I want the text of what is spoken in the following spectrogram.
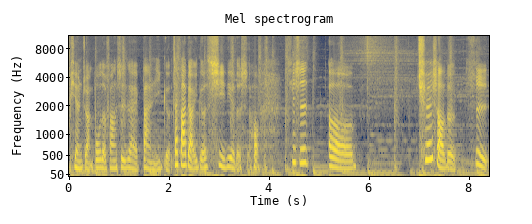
片转播的方式，在办一个，在发表一个系列的时候，其实呃，缺少的是。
